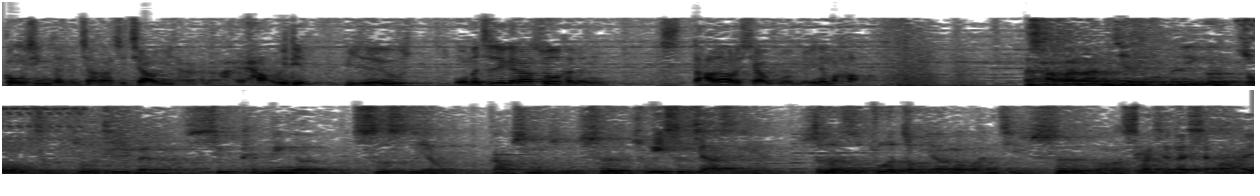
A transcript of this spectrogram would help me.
公心，可能叫他去教育他，可能还好一点。比如我们直接跟他说，可能达到的效果没那么好。查办案件，我们一个宗旨做基本，的是肯定要事实要搞清楚。是，谁是驾驶员，这个是最重要的环节。是啊，他现在小孩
